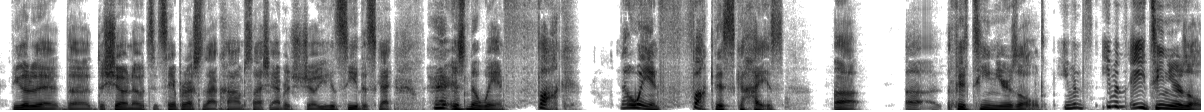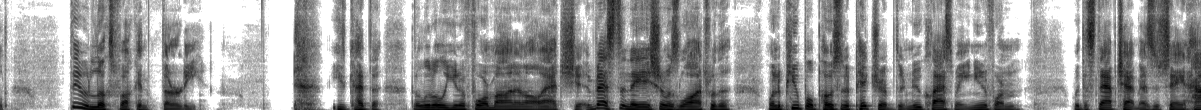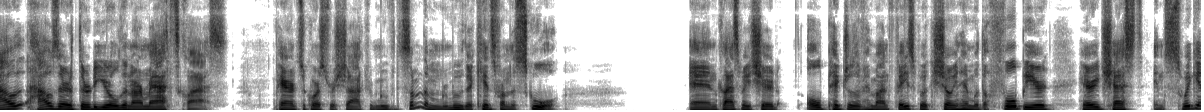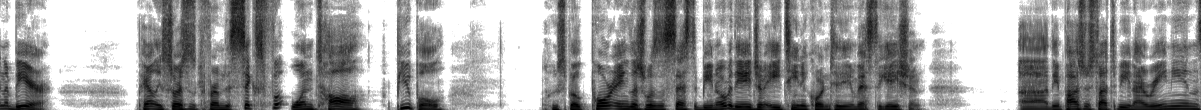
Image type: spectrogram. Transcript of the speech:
If you go to the, the, the show notes at sayitproductions.com slash average Joe, you can see this guy. There is no way in fuck, no way in fuck this guy is uh, uh, 15 years old, even even 18 years old. Dude looks fucking 30. He's got the, the little uniform on and all that shit. Investigation was launched when the when a pupil posted a picture of their new classmate in uniform with a Snapchat message saying, "How how's there a 30 year old in our maths class?" Parents, of course, were shocked. Removed some of them removed their kids from the school, and classmates shared old pictures of him on Facebook showing him with a full beard, hairy chest, and swigging a beer. Apparently, sources confirm the six foot one tall pupil who spoke poor English was assessed to being over the age of 18, according to the investigation. Uh, the imposter is thought to be an Iranian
